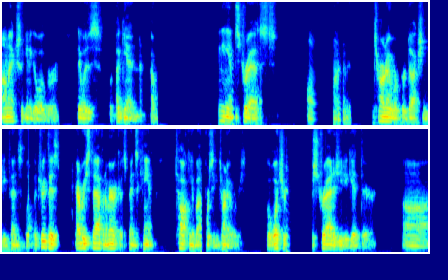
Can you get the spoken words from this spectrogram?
I'm actually going to go over. There was, again, a medium stress on, on turnover production defensively. The truth is, every staff in America spends camp talking about forcing turnovers. But what's your strategy to get there. Uh,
